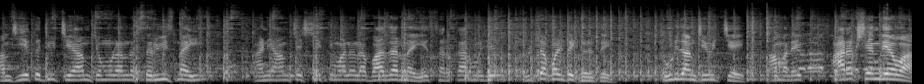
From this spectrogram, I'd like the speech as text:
आमची एकच इच्छा आहे आमच्या मुलांना सर्व्हिस नाही आणि आमच्या शेतीमालाला बाजार नाही हे सरकार म्हणजे उलटापालटे खेळते एवढीच आमची इच्छा आहे. आम्हाला एक आरक्षण द्यावा.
